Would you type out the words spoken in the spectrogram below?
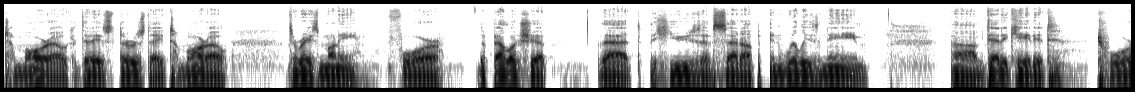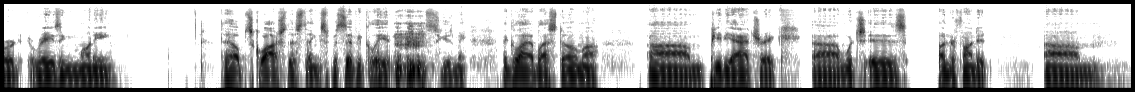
tomorrow. Today is Thursday. Tomorrow to raise money for the fellowship that the Hughes have set up in Willie's name, um, dedicated toward raising money to help squash this thing, specifically, excuse me, the glioblastoma um, pediatric, uh, which is underfunded um,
